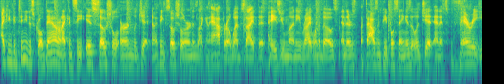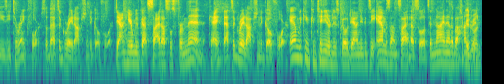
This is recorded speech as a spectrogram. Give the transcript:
I can continue to scroll down and I can see is Social Earn legit? Now I think Social Earn is like an app or a website that pays you money, right? One of those. And there's a thousand people saying is it legit? And it's very easy to rank for. So that's a great option to go for. Down here we've got side hustles for men. Okay, that's a great option to go for. And we can continue to just go down. You can see Amazon side hustle. It's a nine out of a good hundred one.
